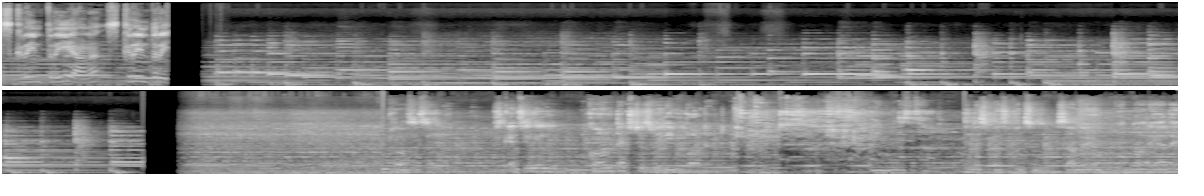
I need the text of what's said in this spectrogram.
സ്ക്രീൻ ത്രീ ആണ്. Screen three process. അല്ല സ്കെച്ചിങ്ങിൽ കോണ്ടെക്സ്റ്റ് ഇസ് വെരി ഇമ്പോർട്ടന്റ് ഇതിന്റെ സ്പെസിഫിക്സും സമയവും ഒന്നും അറിയാതെ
